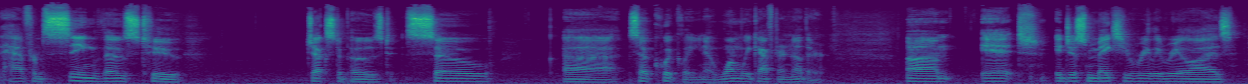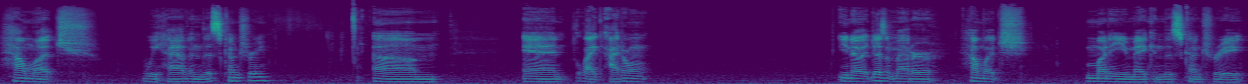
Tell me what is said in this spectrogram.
have from seeing those two juxtaposed so uh, so quickly, you know, one week after another. Um, it it just makes you really realize how much we have in this country. Um, and like I don't, you know, it doesn't matter how much money you make in this country.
